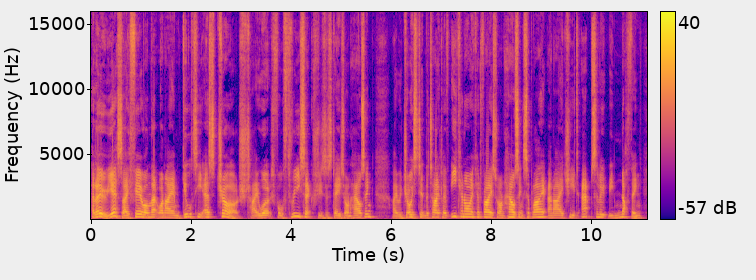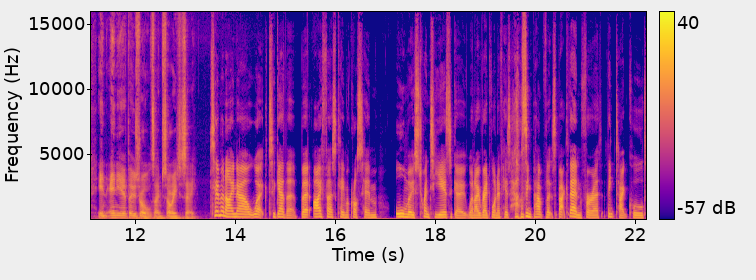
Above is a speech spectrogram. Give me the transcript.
Hello, yes, I fear on that one I am guilty as charged. I worked for three Secretaries of State on housing. I rejoiced in the title of Economic Advisor on Housing Supply, and I achieved absolutely nothing in any of those roles, I'm sorry to say. Tim and I now work together, but I first came across him almost 20 years ago when I read one of his housing pamphlets back then for a think tank called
